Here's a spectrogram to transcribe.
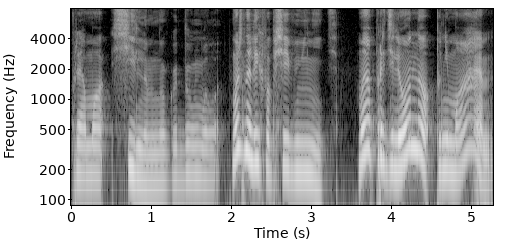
прямо сильно много думала. Можно ли их вообще винить? Мы определенно понимаем,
